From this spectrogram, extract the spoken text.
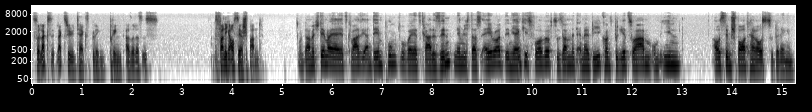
zur Lux Luxury Tax bringt. Also das ist, das fand ich auch sehr spannend. Und damit stehen wir ja jetzt quasi an dem Punkt, wo wir jetzt gerade sind, nämlich dass A-Rod den Yankees vorwirft, zusammen mit MLB konspiriert zu haben, um ihn aus dem Sport herauszudrängen.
